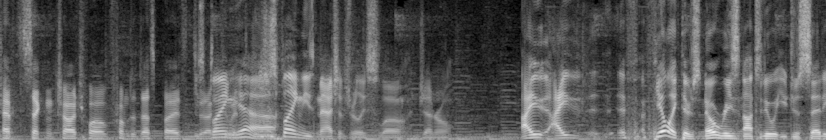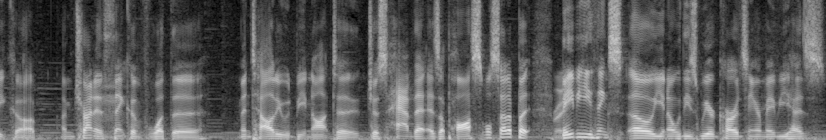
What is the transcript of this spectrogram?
have the second charge for, from the Death Bite. He's to playing. activate. Yeah. He's just playing these matchups really slow in general. I, I, if- I feel like there's no reason not to do what you just said, Ekop. I'm trying to think of what the mentality would be not to just have that as a possible setup, but Right. maybe he thinks, oh, you know, these weird cards here, maybe he has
